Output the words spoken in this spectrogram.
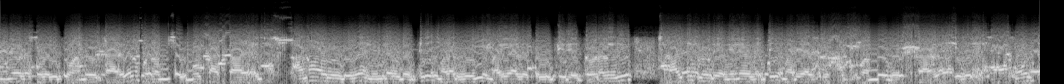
நினைவிட பகுதிக்கு வந்துவிட்டார்கள் முதலமைச்சர் மு க ஸ்டாலின் அண்ணாவினுடைய நினைவிடத்தில் மலர்வெளி மரியாதை செலுத்தியதை தொடர்ந்து கலைஞருடைய நினைவிடத்தில் மரியாதை செலுத்தி வந்திருக்கிறார்கள் இது மூத்த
